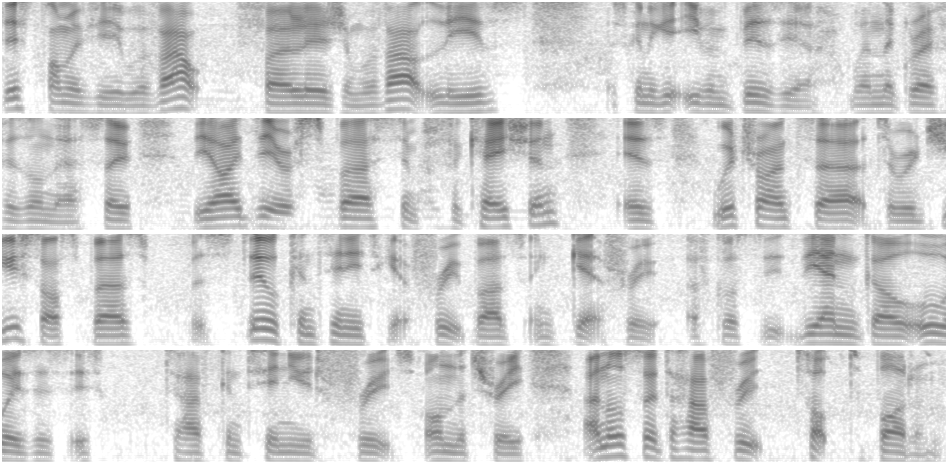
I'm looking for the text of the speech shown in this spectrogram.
this time of year without foliage and without leaves, it's going to get even busier when the growth is on there. So the idea of spur simplification is we're trying to, to reduce our spurs, but still continue to get fruit buds and get fruit. Of course, the, the end goal always is, is to have continued fruit on the tree and also to have fruit top to bottom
